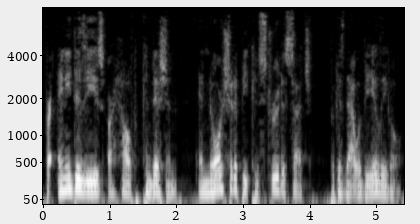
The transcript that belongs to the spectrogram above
for any disease or health condition, and nor should it be construed as such because that would be illegal.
